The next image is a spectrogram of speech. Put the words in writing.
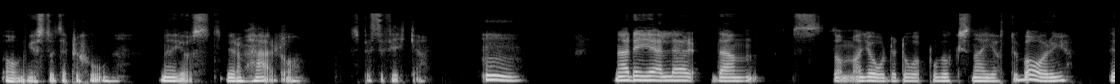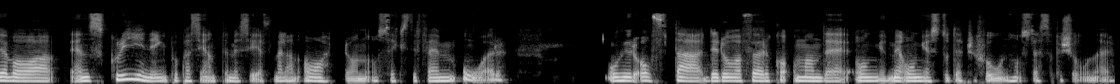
ångest och depression. Men just vid de här då specifika. Mm. När det gäller den som man gjorde då på vuxna i Göteborg, det var en screening på patienter med CF mellan 18 och 65 år. Och hur ofta det då var förekommande med ångest och depression hos dessa personer.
